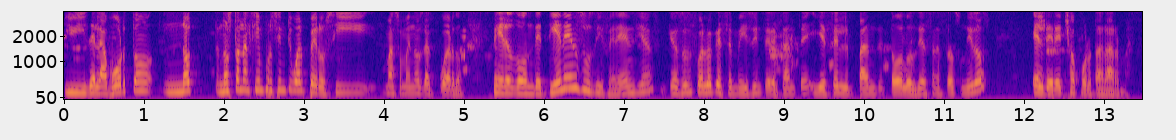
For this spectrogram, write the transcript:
y del aborto, no no están al 100% igual, pero sí más o menos de acuerdo. Pero donde tienen sus diferencias, que eso fue lo que se me hizo interesante, y es el pan de todos los días en Estados Unidos, el derecho a portar armas.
